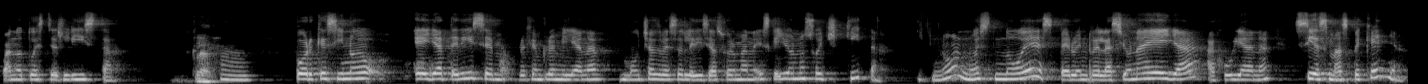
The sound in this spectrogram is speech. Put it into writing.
cuando tú estés lista. Claro. Porque si no, ella te dice, por ejemplo, Emiliana muchas veces le dice a su hermana, es que yo no soy chiquita. Y no, no es, no es, pero en relación a ella, a Juliana, sí es más pequeña.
